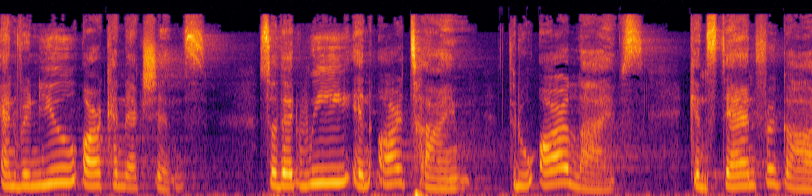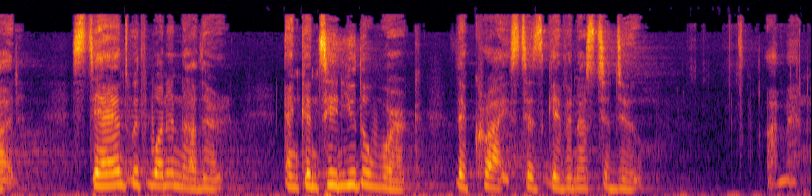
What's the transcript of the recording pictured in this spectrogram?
and renew our connections so that we, in our time, through our lives, can stand for God, stand with one another, and continue the work that Christ has given us to do. Amen.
